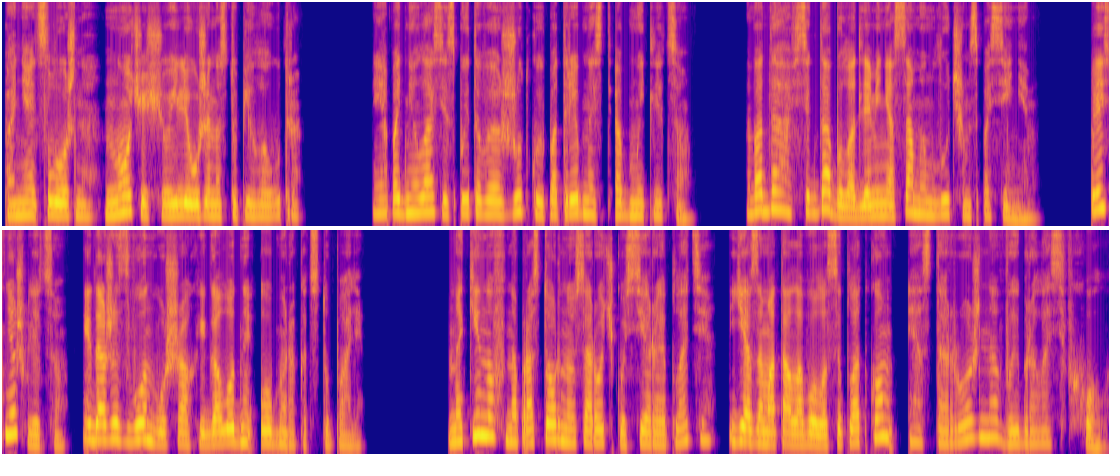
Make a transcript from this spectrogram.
Понять сложно, ночь еще или уже наступило утро. Я поднялась, испытывая жуткую потребность обмыть лицо. Вода всегда была для меня самым лучшим спасением. Плеснешь в лицо, и даже звон в ушах и голодный обморок отступали. Накинув на просторную сорочку серое платье, я замотала волосы платком и осторожно выбралась в холл.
